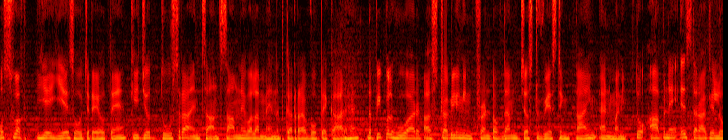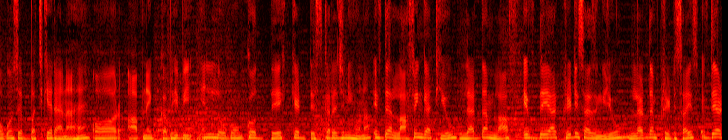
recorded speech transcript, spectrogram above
उस वक्त ये ये सोच रहे होते हैं कि जो दूसरा इंसान सामने वाला मेहनत कर रहा है, वो बेकार है। The people who are struggling in front of them just wasting time and money तो आपने इस तरह के लोगों से बच के रहना है और आपने कभी भी इन लोगों को देख के डिस्करेज नहीं होना। If they are laughing at you let them laugh if they are criticising you let them criticise if they are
